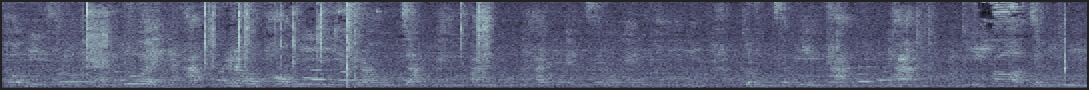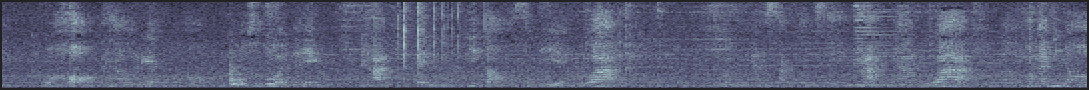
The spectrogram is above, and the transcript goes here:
เขามีสโลแกนด้วยนะคะเราพอมีเราจะแบ่งปันนะคะนี่เป็นสโลแกนของกลุ่มเสบียงค่ะนะคะอันนี้ก็จะมีหัวหอกนะคะเรียกหัวหอกหัวขบวนนั่นเองนะคะเป็นพี่ต่อเสบียงหรือว่าคุณอดิศักดิ์คนเสนค่ะนะคะหรือว่าพ่อแม่พี่น้อง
